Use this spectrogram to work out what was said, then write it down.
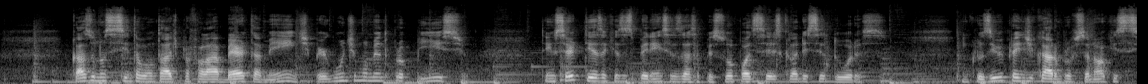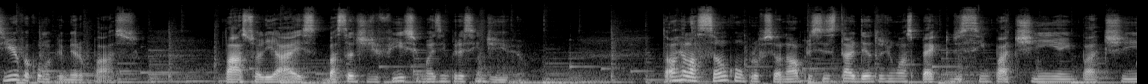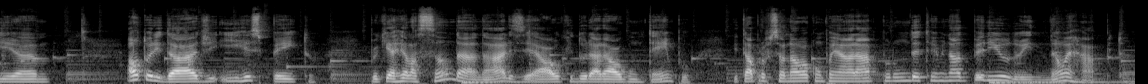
Caso não se sinta à vontade para falar abertamente, pergunte um momento propício. Tenho certeza que as experiências dessa pessoa podem ser esclarecedoras, inclusive para indicar um profissional que sirva como primeiro passo. Passo, aliás, bastante difícil, mas imprescindível. Tal relação com o profissional precisa estar dentro de um aspecto de simpatia, empatia, autoridade e respeito, porque a relação da análise é algo que durará algum tempo e tal profissional acompanhará por um determinado período e não é rápido.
